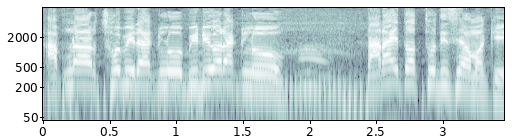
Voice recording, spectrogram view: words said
আপনার ছবি রাখল ভিডিও রাখল তারাই তথ্য দিছে আমাকে।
